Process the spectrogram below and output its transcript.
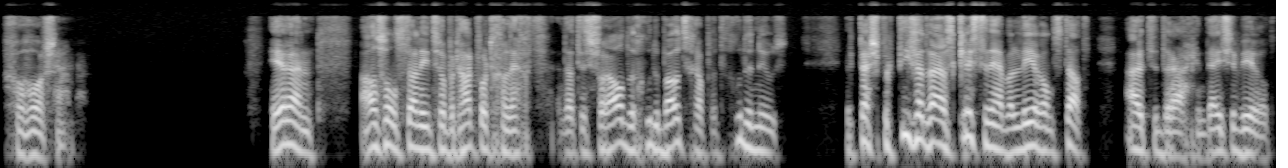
gehoorzamen. Heer, en als ons dan iets op het hart wordt gelegd, en dat is vooral de goede boodschap, het goede nieuws, het perspectief dat wij als christenen hebben, leer ons dat uit te dragen in deze wereld,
